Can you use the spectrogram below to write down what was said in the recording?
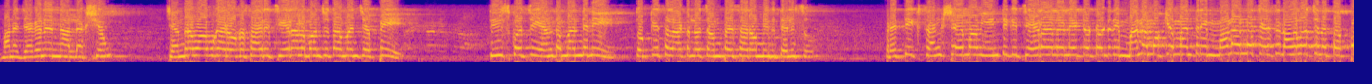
మన జగనన్న లక్ష్యం. చంద్రబాబు గారు ఒకసారి చీరలు పంచుతామని చెప్పి తీసుకొచ్చి ఎంతమందిని తొక్కిసలాటలో చంపేశారో మీకు తెలుసు. ప్రతి సంక్షేమం ఇంటికి చేరాలనేటటువంటిది మన ముఖ్యమంత్రి మనన్న చేసిన ఆలోచన తప్ప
